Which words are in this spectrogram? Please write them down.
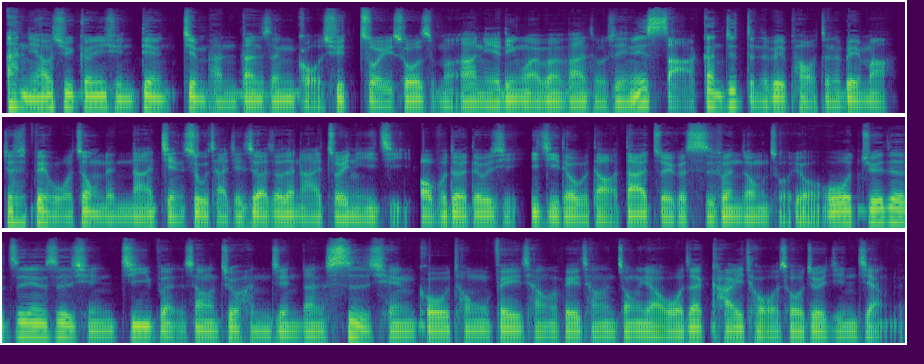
啊！你要去跟一群电键盘单身狗去嘴说什么啊？你的另外一半发生什么事情？你傻干就等着被泡，等着被骂，就是被我这种人拿来剪素材，剪出来之后再拿来嘴你一集。哦，不对，对不起，一集都不到，大概嘴个十分钟左右。我觉得这件事情基本上就很简单，事前沟通非常非常重要。我在开头的时候就已经讲了。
